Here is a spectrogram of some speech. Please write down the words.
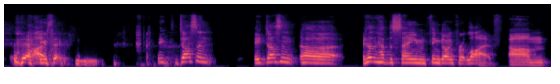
yeah, exactly. It doesn't, it doesn't, uh, it doesn't have the same thing going for it live. Um,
